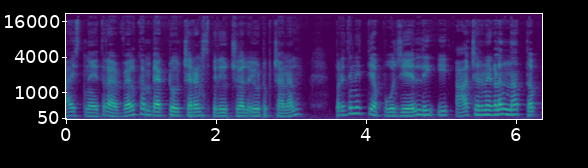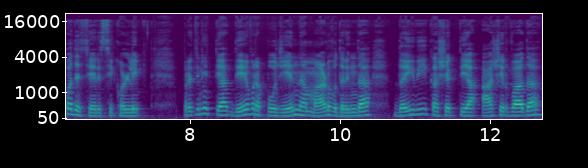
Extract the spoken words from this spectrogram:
ಹಾಯ್ ಸ್ನೇಹಿತರೆ welcome back to Charan spiritual YouTube channel ಪ್ರತಿನಿತ್ಯ ಪೂಜೆಯಲ್ಲಿ ಈ ಆಚರಣೆಗಳನ್ನು ತಪ್ಪದೆ ಸೇರಿಸಿಕೊಳ್ಳಿ. ಪ್ರತಿನಿತ್ಯ ದೇವರ ಪೂಜೆಯನ್ನು ಮಾಡುವುದರಿಂದ ದೈವಿಕ ಶಕ್ತಿಯ ಆಶೀರ್ವಾದ,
